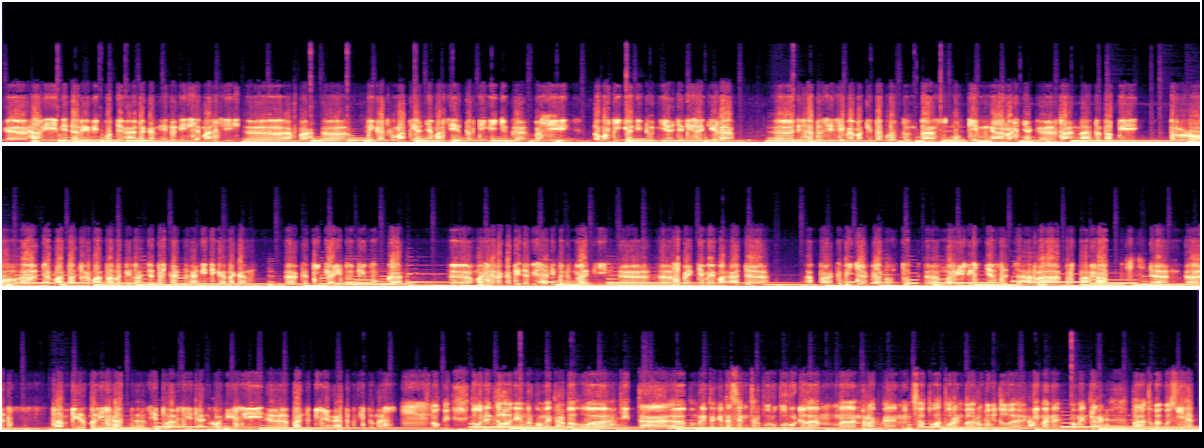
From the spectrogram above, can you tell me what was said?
uh, hari ini dari report yang ada kan Indonesia masih uh, apa uh, tingkat kematiannya masih tertinggi juga, masih nomor tiga di dunia. Jadi saya kira uh, di satu sisi memang kita belum tuntas, mungkin ngarahnya ke sana, tetapi perlu cermatan-cermatan uh, lebih lanjut terkait dengan ini karena kan uh, ketika itu dibuka uh, masyarakat tidak bisa dibendung lagi. Uh, uh, sebaiknya memang ada apa kebijakan untuk uh, merilisnya secara bertahap dan uh, sambil melihat uh, situasi dan kondisi uh, pandemi yang ada begitu mas. Hmm, Oke. Okay. Kemudian kalau ada yang berkomentar bahwa kita uh, pemerintah kita sedang terburu-buru dalam menerapkan satu aturan baru begitu, uh, gimana komentar Pak Tubagus? Iya.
